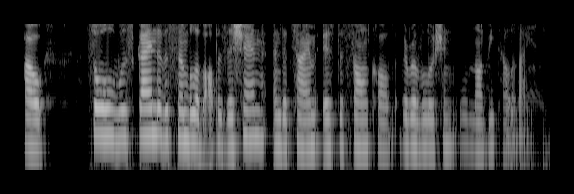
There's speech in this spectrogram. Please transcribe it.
how soul was kind of a symbol of opposition in the time is the song called The Revolution Will Not Be Televised.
